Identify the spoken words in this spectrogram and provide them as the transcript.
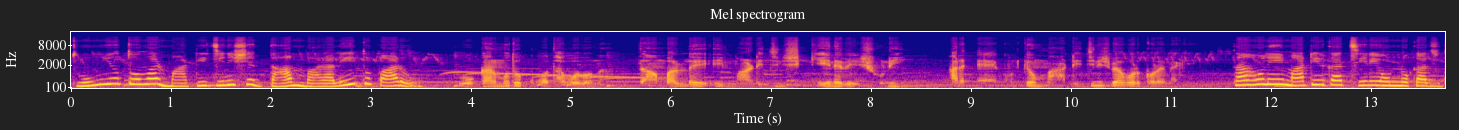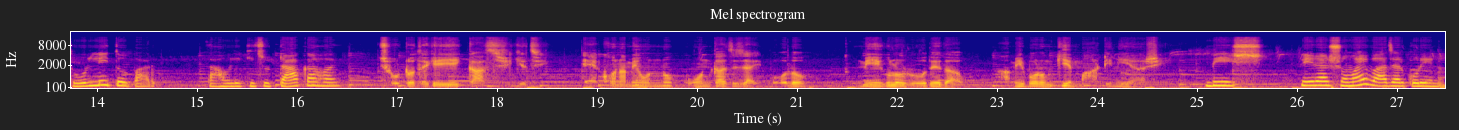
তুমিও তোমার মাটির জিনিসের দাম বাড়ালেই তো পারো। বোকার মতো কথা বলো না। দাম বাড়লে এই মাটির জিনিস কে নেবে শুনি। আর এখন কেউ মাটির জিনিস ব্যবহার করে নাকি? তাহলে এই মাটির কাজ ছেড়ে অন্য কাজ ধরলেই তো পারো। তাহলে কিছু টাকা হয়। ছোট থেকেই এই কাজ শিখেছি। এখন আমি অন্য কোন কাজে যাই বলো? তুমি এগুলো রোদে দাও। আমি বরং গিয়ে মাটি নিয়ে আসি। বেশ ফেরার সময় বাজার করে এনো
